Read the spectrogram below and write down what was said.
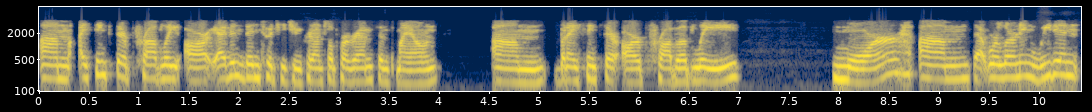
Um, I think there probably are, I haven't been to a teaching credential program since my own. Um, but I think there are probably more, um, that we're learning. We didn't,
